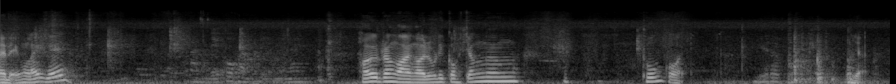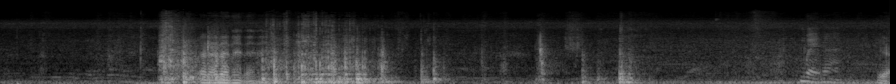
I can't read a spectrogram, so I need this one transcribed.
đây để con lấy ghế. Thôi ra ngoài ngồi luôn đi cô chấn thuốc ơi dạ. Đây đây đây đây, đây. không về rồi dạ.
